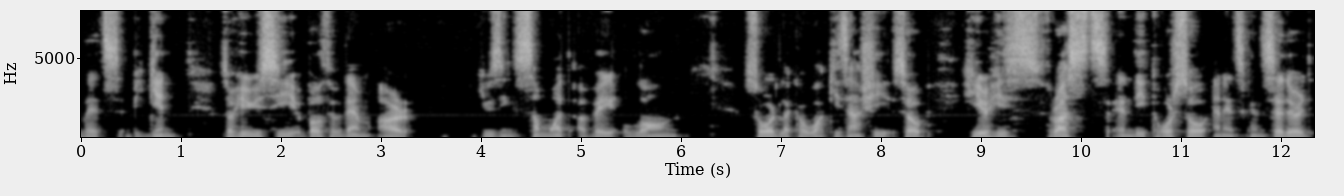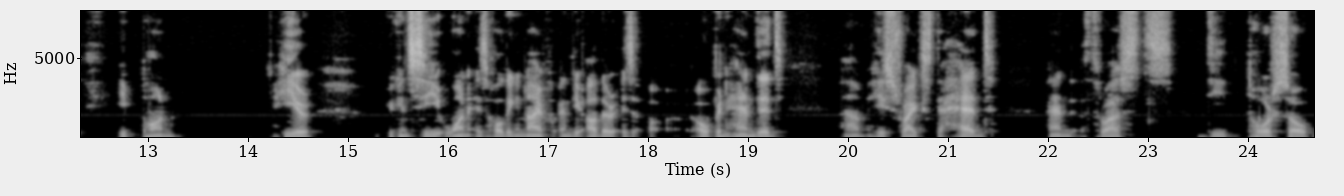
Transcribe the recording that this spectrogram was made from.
let's begin. So here you see both of them are using somewhat of a long sword like a wakizashi. So here he thrusts in the torso and it's considered ippon. Here you can see one is holding a knife and the other is open-handed. Um, he strikes the head and thrusts the torso.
